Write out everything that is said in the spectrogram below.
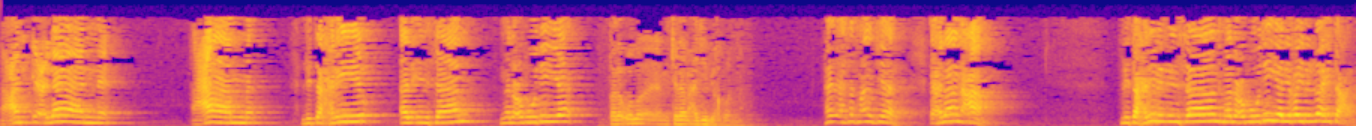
عن إعلان عام لتحرير الإنسان من العبودية. قال والله يعني كلام عجيب يا أخوانا هذا أساس معنى الجهاد إعلان عام. لتحرير الإنسان من العبودية لغير الله تعالى.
